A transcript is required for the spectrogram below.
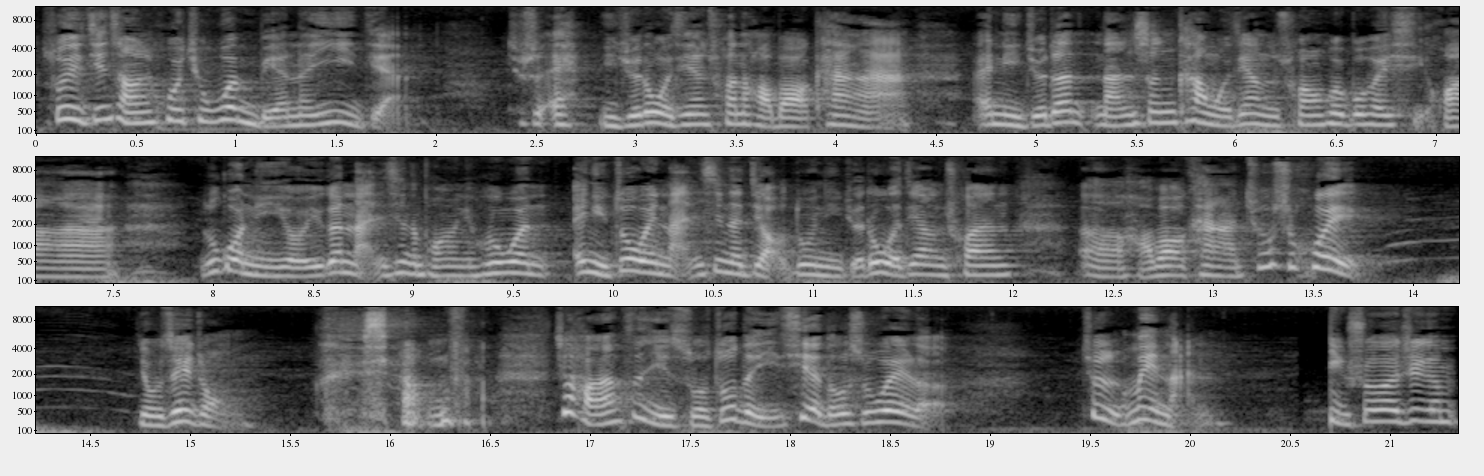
所以经常会去问别人的意见，就是哎，你觉得我今天穿的好不好看啊？哎，你觉得男生看我这样子穿会不会喜欢啊？如果你有一个男性的朋友，你会问，哎，你作为男性的角度，你觉得我这样穿，呃，好不好看啊？就是会有这种 想法，就好像自己所做的一切都是为了，就是媚男。你说的这个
